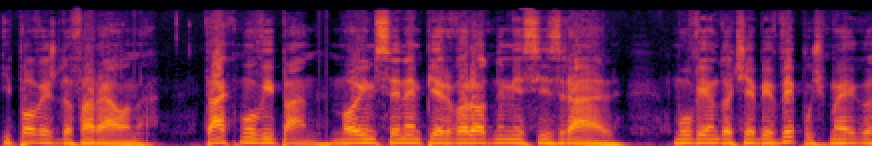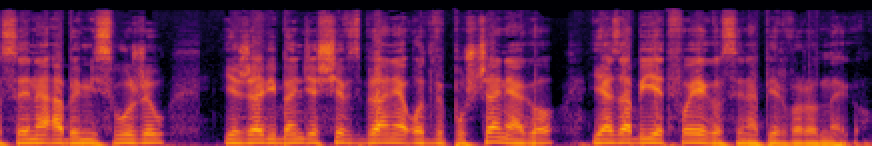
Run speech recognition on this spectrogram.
I powiesz do Faraona, tak mówi Pan, moim synem pierworodnym jest Izrael. Mówię do ciebie, wypuść mojego syna, aby mi służył. Jeżeli będziesz się wzbraniał od wypuszczenia go, ja zabiję twojego syna pierworodnego.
